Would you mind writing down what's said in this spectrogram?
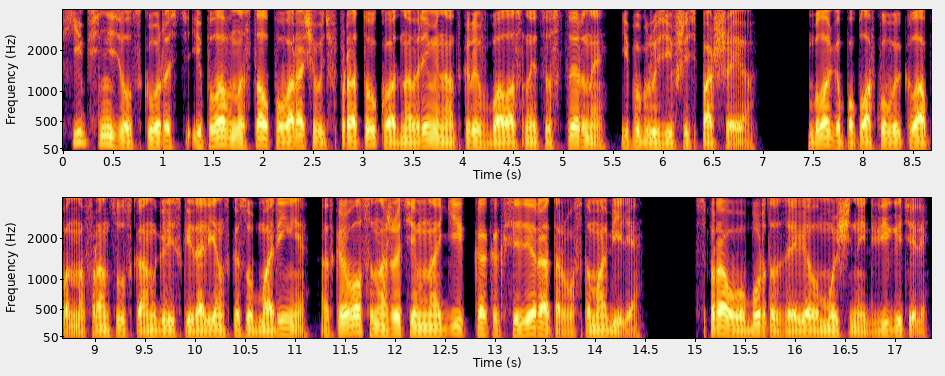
Хип снизил скорость и плавно стал поворачивать в протоку, одновременно открыв балластные цистерны и погрузившись по шею. Благо поплавковый клапан на французско-английско-итальянской субмарине открывался нажатием ноги, как акселератор в автомобиле. С правого борта взревел мощный двигатель,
